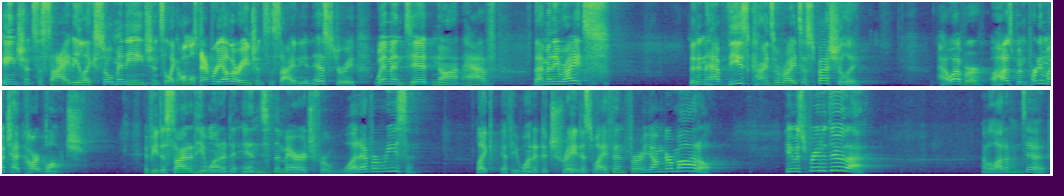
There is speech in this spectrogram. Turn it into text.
ancient society, like so many ancients, like almost every other ancient society in history, women did not have that many rights. They didn't have these kinds of rights, especially. However, a husband pretty much had carte blanche. If he decided he wanted to end the marriage for whatever reason, like if he wanted to trade his wife in for a younger model, he was free to do that. And a lot of them did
